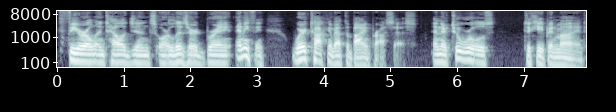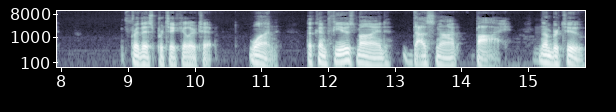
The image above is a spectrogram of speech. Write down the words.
feral intelligence or lizard brain, anything. We're talking about the buying process. And there are two rules to keep in mind for this particular tip. One, the confused mind does not buy. Hmm. Number two,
